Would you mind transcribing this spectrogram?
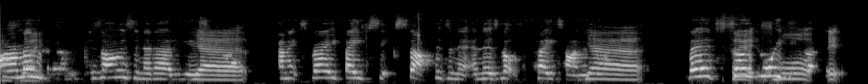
I remember because like, I was in an early years. Yeah. And it's very basic stuff, isn't it? And there's lots of playtime. yeah. Well. They're so, so noisy. More, it,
